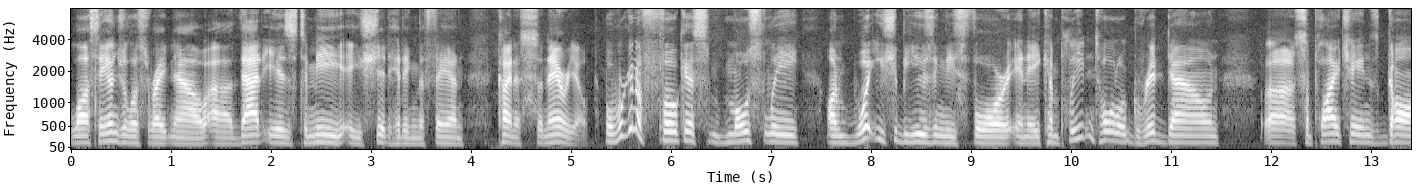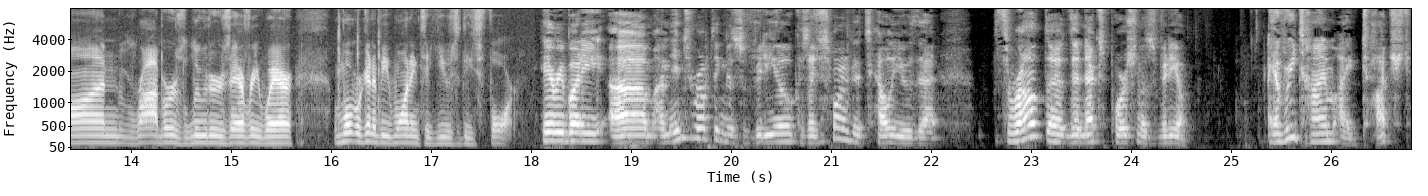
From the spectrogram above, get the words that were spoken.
Los Angeles right now, uh, that is to me a shit hitting the fan kind of scenario. But we're going to focus mostly on what you should be using these for in a complete and total grid down, uh, supply chains gone, robbers, looters everywhere, and what we're going to be wanting to use these for. Hey everybody, um, I'm interrupting this video because I just wanted to tell you that throughout the, the next portion of this video, every time I touched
